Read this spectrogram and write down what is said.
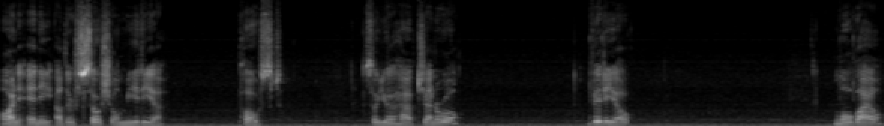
on any other social media post. So you have general, video, mobile,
